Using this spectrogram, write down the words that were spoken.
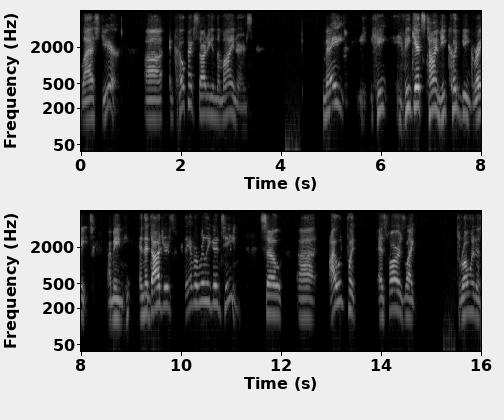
last year. Uh, and Kopech starting in the minors. May he if he gets time, he could be great. I mean, he, and the Dodgers they have a really good team. So uh, I would put as far as like throwing a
